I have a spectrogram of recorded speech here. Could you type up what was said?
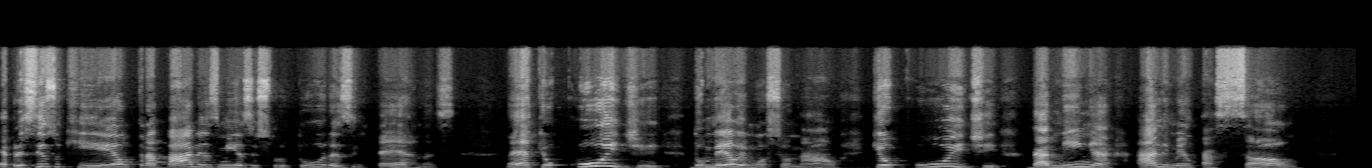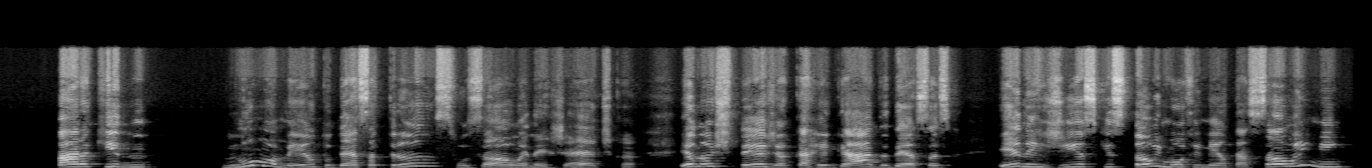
É preciso que eu trabalhe as minhas estruturas internas, né? que eu cuide do meu emocional, que eu cuide da minha alimentação, para que no momento dessa transfusão energética, eu não esteja carregado dessas energias que estão em movimentação em mim.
